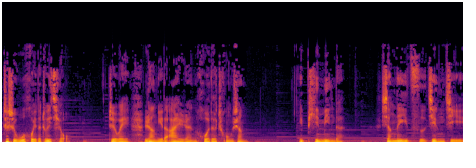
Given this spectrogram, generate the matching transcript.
这是无悔的追求，只为让你的爱人获得重生。你拼命的向那一次荆棘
